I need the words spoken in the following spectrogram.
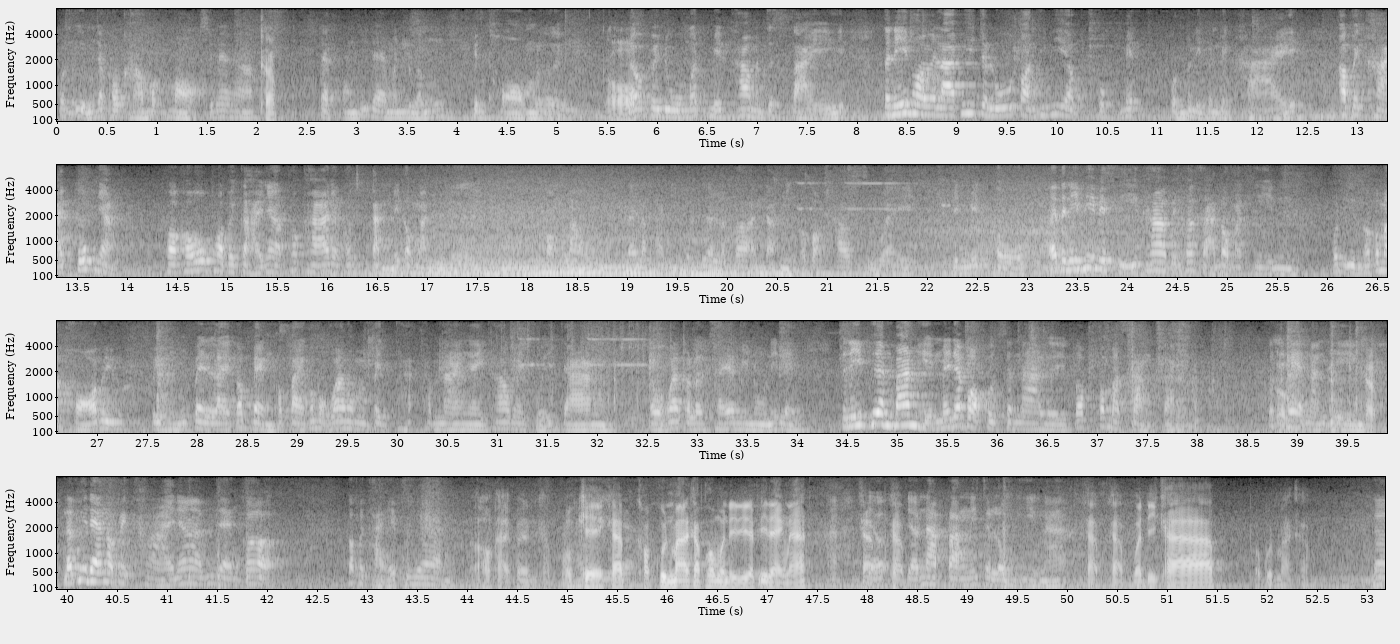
คนอื่นมันจะขาวๆหมอกๆใช่ไหมคะครับ แต่ของพี่แดงมันเหลืองเป็นทองเลยอ๋อ แล้วไปดูเม็ดเม็ดข้าวมันจะใสตอนนี้พอเวลาพี่จะรู้ตอนที่พี่เอาเม็ดผลผลิตมันไปขาย เอาไปขายปุ๊บเนี่ย พอเขาพอไปขายเนี่ยพ่อค้าเนี่ยเขาจะกั่นเม็ดออกมาดูเลย ของเราได้ราคาดี กว่าเพื่อนแล้วก็อันดับหนึ่งเขาบอกข้าวสวย เป็นเม็ดโตแล้วตอนนี้พี่ไปสีข้าวเป็นข้าวสารออกมากิน คนอื่นเขาก็มาขอไปไปหุงเป็นอะไรก็แบ่งเขาไปเขาบอกว่าทำไปทำนาไงข้าวไม่สวยจังเราบอกว่าก็เราใช้อะมิโนนี่แหละตอนนี้เพื่อนบ้านเห็นไม่ได้บอกโฆษณาเลยก็ก็มาสั่งกันก็แค่นั้นเอง ครับ แล้วพี่แดงเอาไปขายเนี่ยพี่แดงก็ก็ไปขายให้เพื่อน เอาขายเป็นครับ โอเคครับ ขอบคุณมากครับข้อมูลดีๆนะพี่แดงนะ อะ ครับเดี๋ยวครับ เดี๋ยวนาปลังนี่จะลงอีกนะ ครับครับสวัสดีครับ ขอบคุณมากครับ ก็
